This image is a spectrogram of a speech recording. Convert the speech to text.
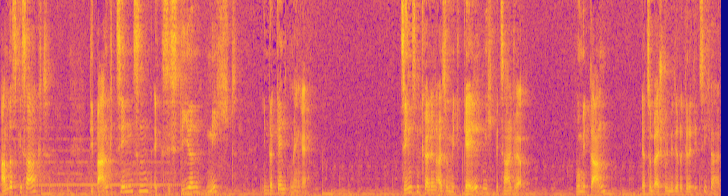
Anders gesagt, die Bankzinsen existieren nicht in der Geldmenge. Zinsen können also mit Geld nicht bezahlt werden. Womit dann? Ja, zum Beispiel mit ihrer Kreditsicherheit.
